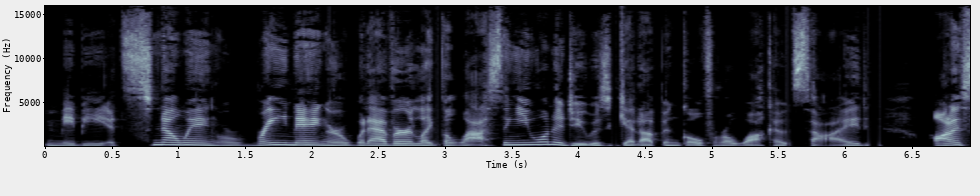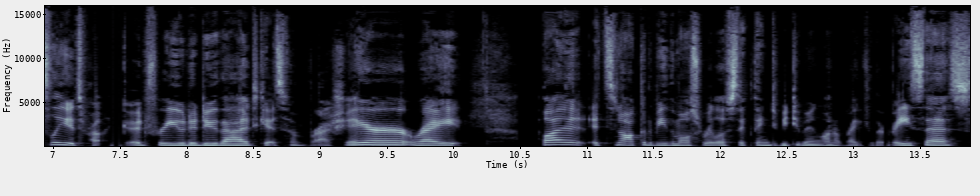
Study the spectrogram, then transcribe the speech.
maybe it's snowing or raining or whatever, like the last thing you want to do is get up and go for a walk outside. Honestly, it's probably good for you to do that to get some fresh air, right? But it's not going to be the most realistic thing to be doing on a regular basis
